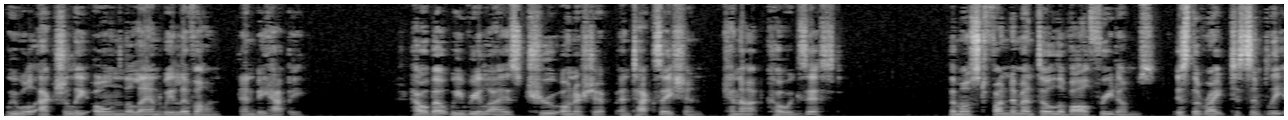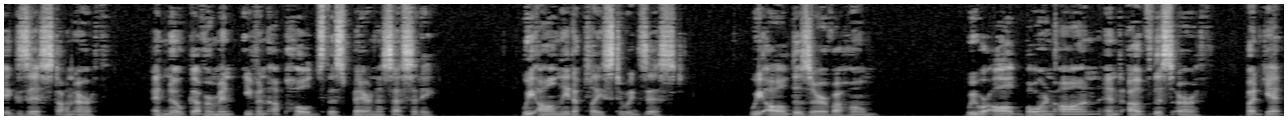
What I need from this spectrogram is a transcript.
we will actually own the land we live on and be happy? How about we realize true ownership and taxation cannot coexist? The most fundamental of all freedoms is the right to simply exist on earth, and no government even upholds this bare necessity. We all need a place to exist. We all deserve a home. We were all born on and of this earth, but yet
